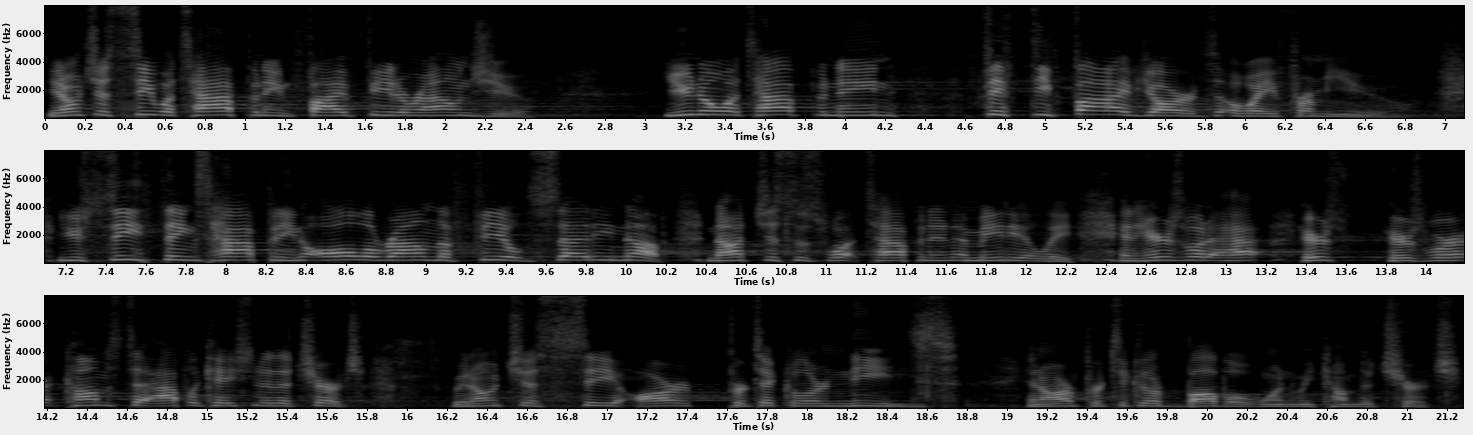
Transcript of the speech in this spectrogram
You don't just see what's happening five feet around you, you know what's happening 55 yards away from you. You see things happening all around the field, setting up, not just as what's happening immediately. And here's, what ha- here's, here's where it comes to application to the church. We don't just see our particular needs in our particular bubble when we come to church.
